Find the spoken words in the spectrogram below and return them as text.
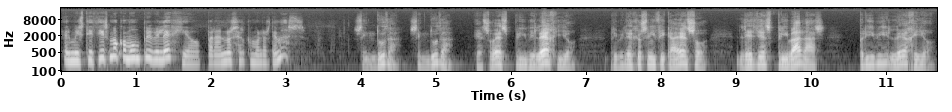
El misticismo como un privilegio para no ser como los demás. Sin duda, sin duda. Eso es privilegio. Privilegio significa eso. Leyes privadas. Privilegio.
